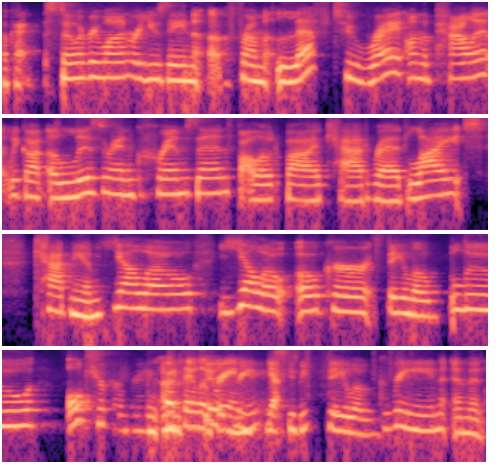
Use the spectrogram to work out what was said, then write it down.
Okay, so everyone, we're using uh, from left to right on the palette. We got alizarin crimson, followed by cad red light, cadmium yellow, yellow ochre, phthalo blue, ultramarine, I mean, phthalo, phthalo green. green yeah. Excuse me, phthalo green, and then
